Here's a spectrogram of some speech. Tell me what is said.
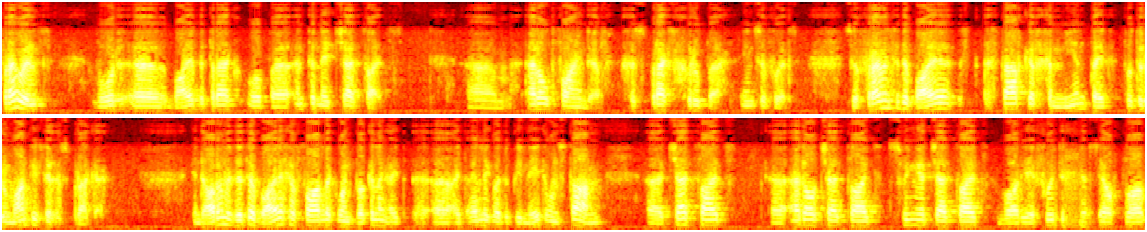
Vrouens word uh, baie betrek op uh, internet chat sites. Um Adult Finder, gespreksgroepe ensovoorts. So vrouens het 'n baie sterker geneentheid tot romantiese gesprekke. En daarom is dit 'n baie gevaarlike ontwikkeling uit uh, uiteindelik wat op die net ontstaan. Uh chat sites, uh, adult chat sites, swinger chat sites waar jy foto's van jouself plaas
